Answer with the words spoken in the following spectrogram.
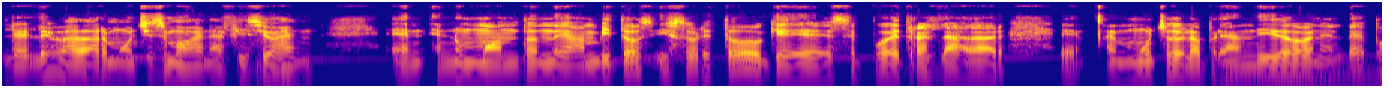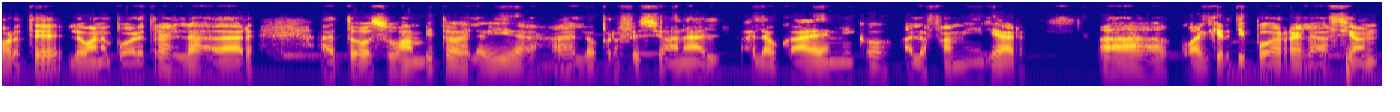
les va a dar muchísimos beneficios en, un montón de ámbitos y sobre todo que se puede trasladar eh, mucho de lo aprendido en el deporte, lo van a poder trasladar a todos sus ámbitos de la vida, a lo profesional, a lo académico, a lo familiar a cualquier tipo de relación,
